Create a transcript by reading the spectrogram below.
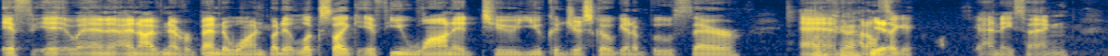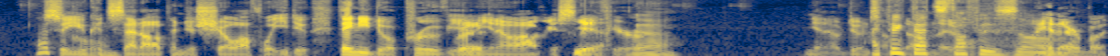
if it, and and I've never been to one, but it looks like if you wanted to, you could just go get a booth there, and Okay. I don't Yeah. think it costs you anything. That's so you cool. could set up and just show off what you do. They need to approve you, Right. you know. Obviously, Yeah. if you're Yeah. you know doing, I think dumb, that they stuff is um, either, but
